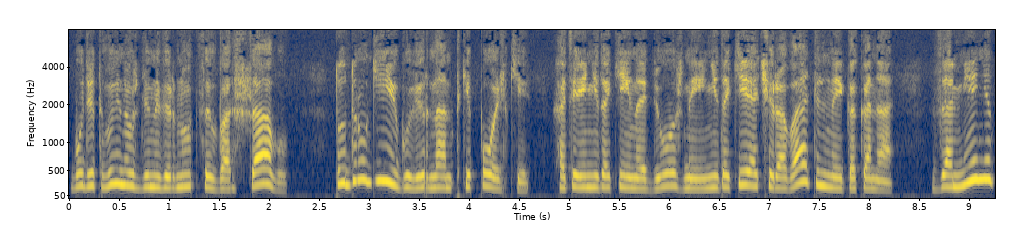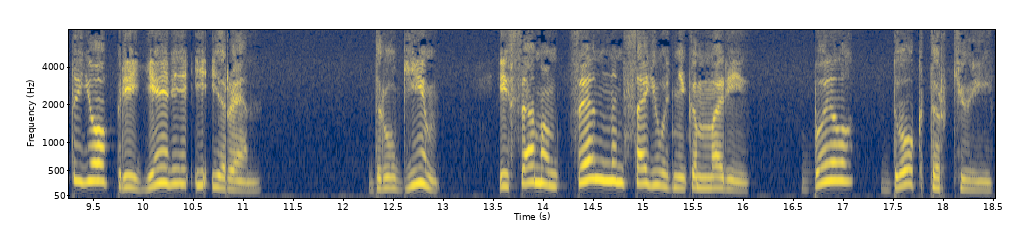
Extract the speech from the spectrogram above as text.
будет вынуждена вернуться в Варшаву, то другие гувернантки польки, хотя и не такие надежные, и не такие очаровательные, как она, заменят ее при Ере и Ирен. Другим и самым ценным союзником Мари был доктор Кюри.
